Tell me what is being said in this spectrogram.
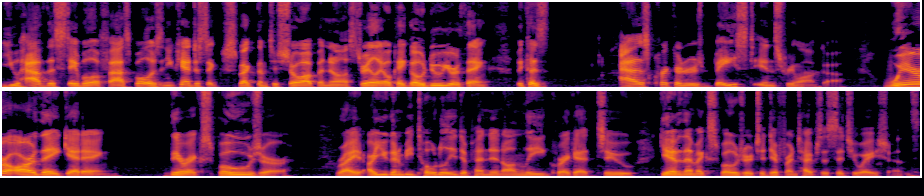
you have this stable of fast bowlers and you can't just expect them to show up in Australia, okay, go do your thing because as cricketers based in Sri Lanka, where are they getting their exposure? Right? Are you going to be totally dependent on league cricket to give them exposure to different types of situations?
